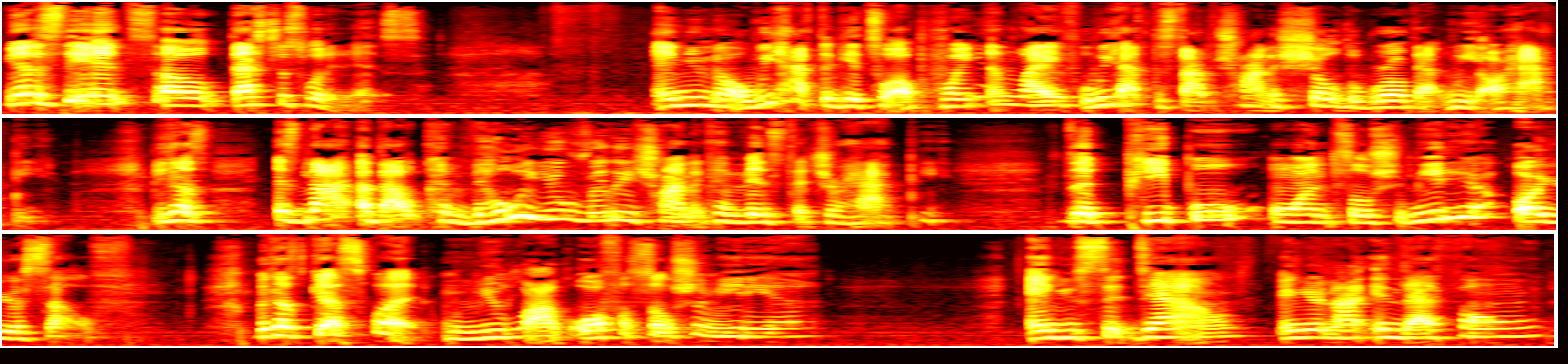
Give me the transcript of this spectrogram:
You understand? So that's just what it is. And you know, we have to get to a point in life where we have to stop trying to show the world that we are happy. Because it's not about conv- who are you really trying to convince that you're happy? The people on social media or yourself? Because guess what? When you log off of social media and you sit down and you're not in that phone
